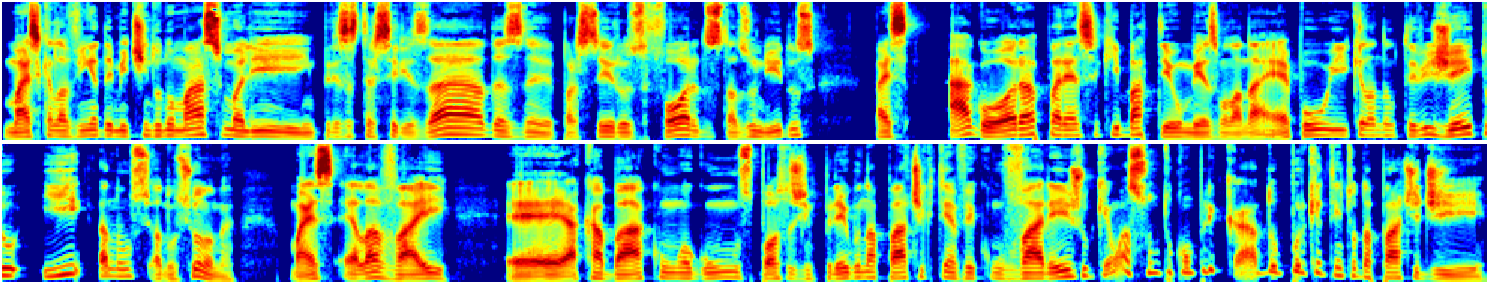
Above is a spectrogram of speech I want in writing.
mas que ela vinha demitindo no máximo ali empresas terceirizadas, né, parceiros fora dos Estados Unidos, mas agora parece que bateu mesmo lá na Apple e que ela não teve jeito e anunci anunciou, né? Mas ela vai é, acabar com alguns postos de emprego na parte que tem a ver com varejo, que é um assunto complicado, porque tem toda a parte de,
